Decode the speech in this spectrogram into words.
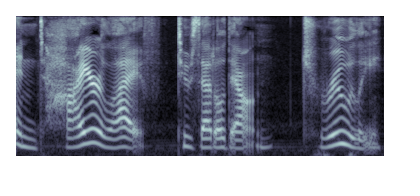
entire life to settle down, truly.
